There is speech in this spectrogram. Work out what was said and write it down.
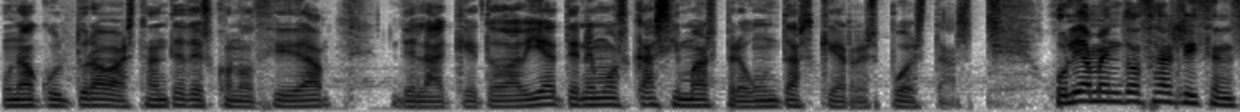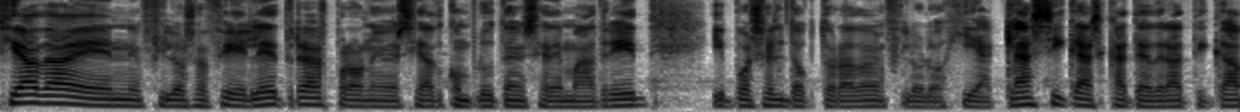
una cultura bastante desconocida de la que todavía tenemos casi más preguntas que respuestas. Julia Mendoza es licenciada en Filosofía y Letras por la Universidad Complutense de Madrid y posee el doctorado en Filología Clásica, es catedrática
